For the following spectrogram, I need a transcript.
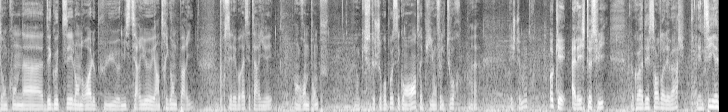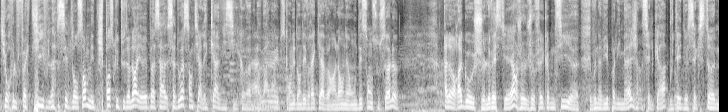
Donc on a dégoté l'endroit le plus euh, mystérieux et intrigant de Paris pour célébrer cette arrivée en grande pompe. Donc ce que je te propose, c'est qu'on rentre et puis on fait le tour. Ouais. Et je te montre. Ok, allez, je te suis. Donc on va descendre les marches. Il y a une signature olfactive là, c'est de l'ensemble, mais je pense que tout à l'heure, il y avait pas ça. Ça doit sentir les caves ici quand même, pas mal. hein. oui, puisqu'on est dans des vraies caves. hein. Là, on, est, on descend au sous-sol. Alors à gauche, le vestiaire. Je, je fais comme si euh, vous n'aviez pas l'image, c'est le cas. Bouteille de Sexton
